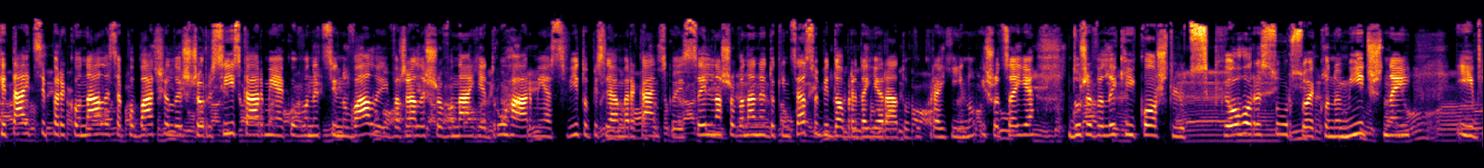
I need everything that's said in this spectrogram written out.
китайці переконалися, побачили, що російська армія, яку вони цінували і вважали, що вона є друга армія світу після американської, сильна, що вона не до кінця собі добре дає раду в Україну, і що це є дуже великий кошт людського ресурсу, економічний. І в-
